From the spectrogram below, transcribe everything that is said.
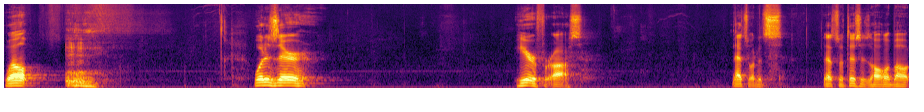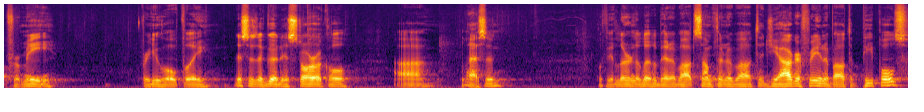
Well, what is there here for us. That's what it's that's what this is all about for me, for you hopefully. This is a good historical uh, lesson. If you learned a little bit about something about the geography and about the peoples.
